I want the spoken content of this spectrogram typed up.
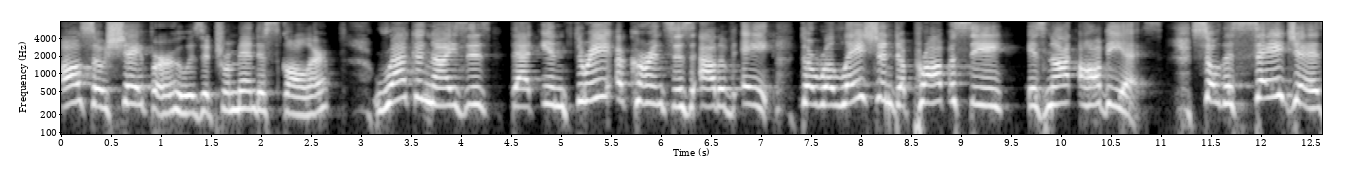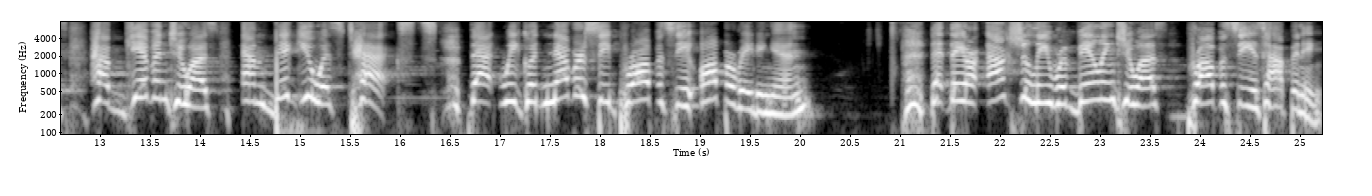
also Schaefer, who is a tremendous scholar, recognizes that in three occurrences out of eight, the relation to prophecy is not obvious. So the sages have given to us ambiguous texts that we could never see prophecy operating in, that they are actually revealing to us prophecy is happening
